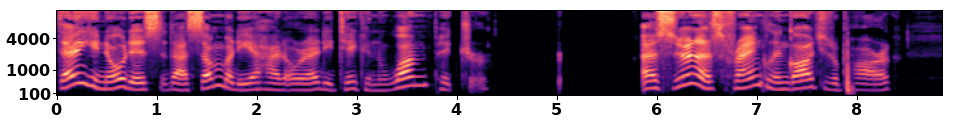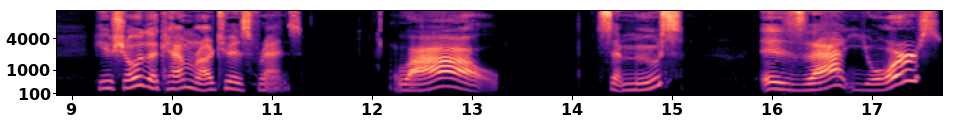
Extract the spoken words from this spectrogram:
Then he noticed that somebody had already taken one picture. As soon as Franklin got to the park, he showed the camera to his friends. Wow, said Moose. Is that yours?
